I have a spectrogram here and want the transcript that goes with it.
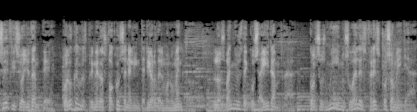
Yusef y su ayudante colocan los primeros focos en el interior del monumento, los baños de Kusair Amra, con sus muy inusuales frescos omeya.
